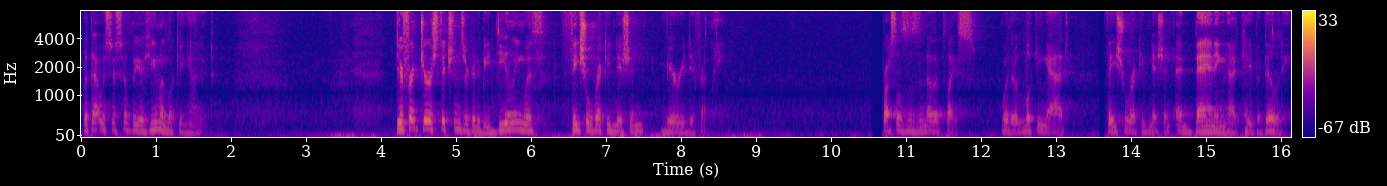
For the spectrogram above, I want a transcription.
But that was just simply a human looking at it. Different jurisdictions are going to be dealing with facial recognition very differently. Brussels is another place where they're looking at facial recognition and banning that capability.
